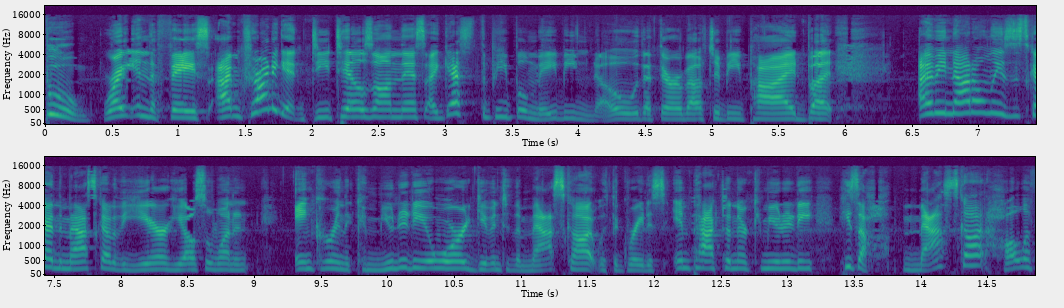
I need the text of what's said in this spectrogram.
Boom, right in the face. I'm trying to get details on this. I guess the people maybe know that they're about to be pied, but I mean, not only is this guy the mascot of the year, he also won an Anchor in the Community Award given to the mascot with the greatest impact on their community. He's a mascot Hall of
